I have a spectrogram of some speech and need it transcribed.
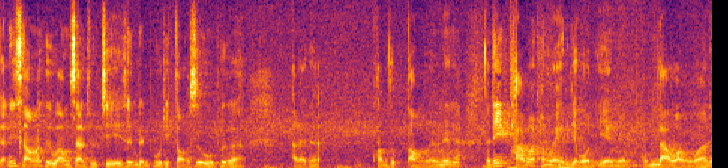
กับที่สองก็คือว่าองซานซูจี ซึ่งเป็นผู้ที่ต่อสู้เพื่ออะไรนะความถูกต้องอะไรนั้นแต่นี่ถามว่าทำไงให้ถึงจะโอนเอียงเนี่ยผมเดาเอาว่าใน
